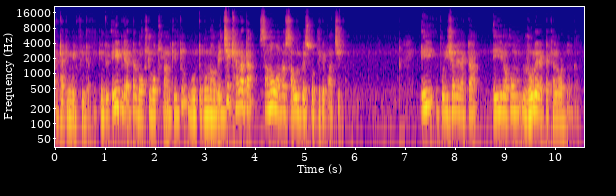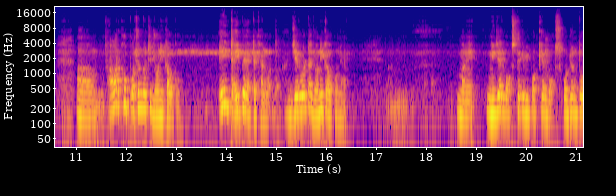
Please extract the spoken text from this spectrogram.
অ্যাটাকিং মিডফিল্ডারকে কিন্তু এই প্লেয়ারটার বক্স টু বক্স রান কিন্তু গুরুত্বপূর্ণ হবে। যে খেলাটা সামহাও আমরা সাউল প্রেসকোর থেকে পাচ্ছি এই পজিশনের একটা এই রকম রোলের একটা খেলোয়াড় দরকার। আমার খুব পছন্দ হচ্ছে জনি কাউকো। এই টাইপের একটা খেলোয়াড় দরকার। যে রোলটা জনি কাউকো নেয় মানে নিজের বক্স থেকে বিপক্ষের বক্স পর্যন্ত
